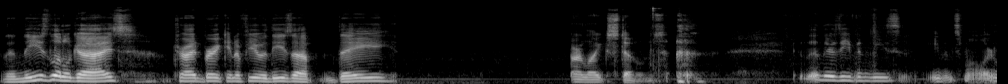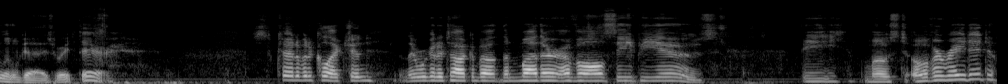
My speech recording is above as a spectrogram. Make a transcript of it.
And then these little guys, tried breaking a few of these up. They are like stones. and then there's even these even smaller little guys right there. It's kind of a collection. And then we're going to talk about the mother of all CPUs. The most overrated,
